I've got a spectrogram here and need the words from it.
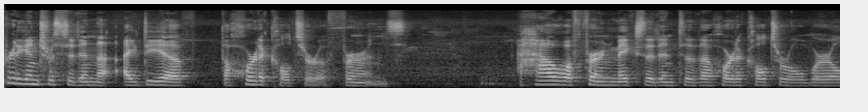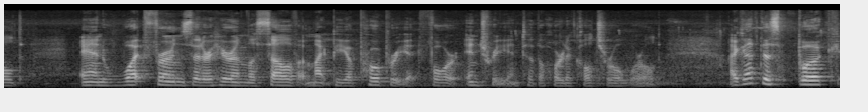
pretty interested in the idea of the horticulture of ferns, how a fern makes it into the horticultural world, and what ferns that are here in La Selva might be appropriate for entry into the horticultural world. I got this book,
